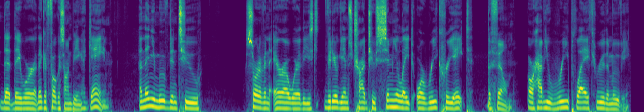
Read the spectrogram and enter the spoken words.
that they were they could focus on being a game, and then you moved into sort of an era where these video games tried to simulate or recreate the film or have you replay through the movie,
